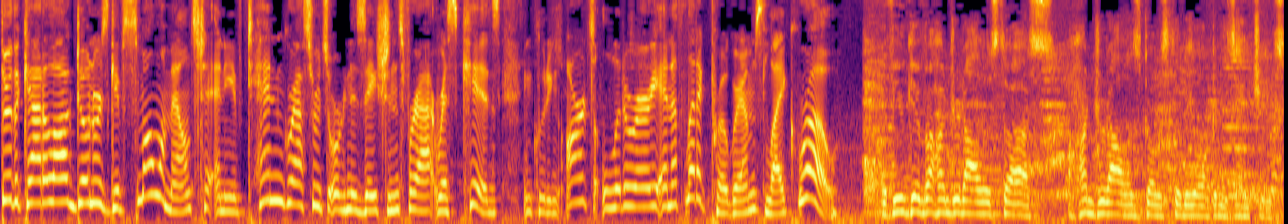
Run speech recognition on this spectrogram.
Through the catalog, donors give small amounts to any of 10 grassroots organizations for at risk kids, including arts, literary, and athletic programs like Row. If you give $100 to us, $100 goes to the organizations.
